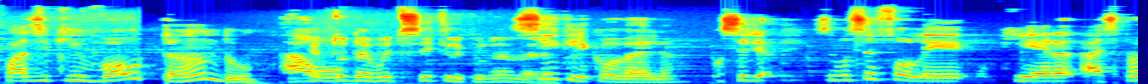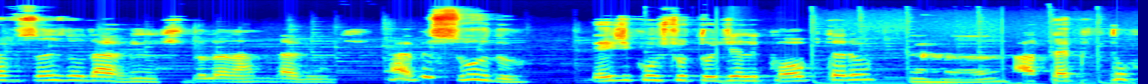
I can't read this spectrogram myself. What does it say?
quase que voltando ao Porque tudo é muito cíclico, né, velho? cíclico, velho. Ou seja, se você for ler o que era as profissões do Da Vinci, do Leonardo da Vinci, é absurdo. Desde construtor de helicóptero Aham, até pintor.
